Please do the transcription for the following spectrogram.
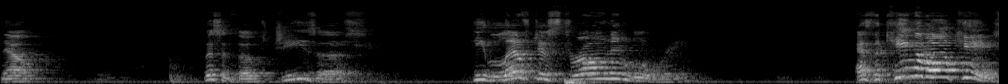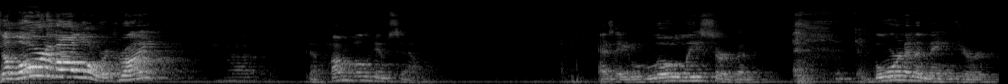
Now, listen, folks, Jesus he left his throne in glory as the King of all kings, the Lord of all lords, right? To humble himself as a lowly servant, born in a manger,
